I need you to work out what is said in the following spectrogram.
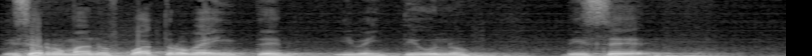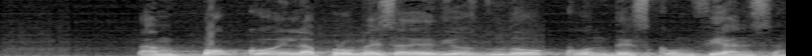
dice Romanos 4, 20 y 21, dice, tampoco en la promesa de Dios dudó con desconfianza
